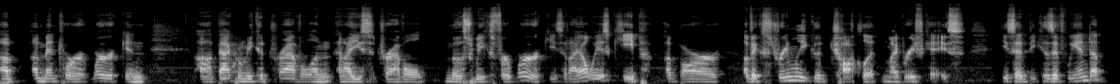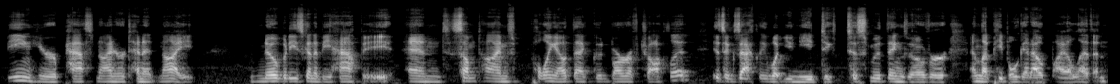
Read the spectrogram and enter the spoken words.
a, a, mentor at work and uh, back when we could travel and, and i used to travel most weeks for work he said i always keep a bar of extremely good chocolate in my briefcase. He said because if we end up being here past 9 or 10 at night nobody's going to be happy. And sometimes pulling out that good bar of chocolate is exactly what you need to, to smooth things over and let people get out by 11.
